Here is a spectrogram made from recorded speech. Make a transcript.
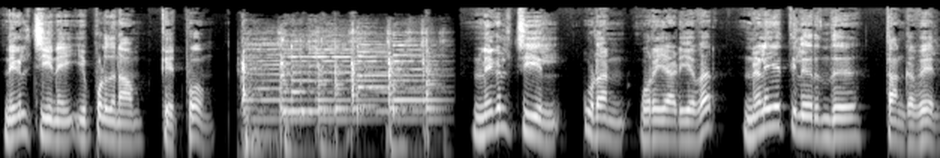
நிகழ்ச்சியினை இப்பொழுது நாம் கேட்போம். நிகழ்ச்சியில் உடன் உரையாடியவர் நிலையத்திலிருந்து தங்கவேல்.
